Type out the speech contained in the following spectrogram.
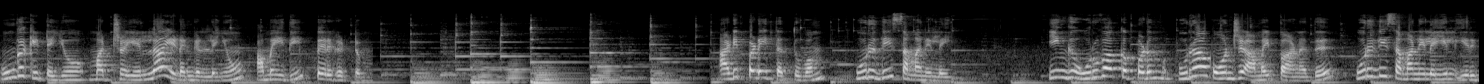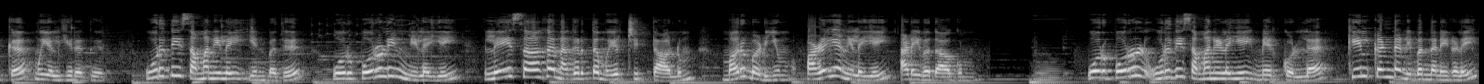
உங்ககிட்டயும் மற்ற எல்லா இடங்கள்லயும் அமைதி பெருகட்டும். அடிப்படை தத்துவம் உறுதி சமநிலை. இங்கு உருவாக்கப்படும் புறா போன்ற அமைப்பானது உறுதி சமநிலையில் இருக்க முயல்கிறது. உறுதி சமநிலை என்பது ஒரு பொருளின் நிலையை லேசாக நகர்த்த முயற்சித்தாலும் மறுபடியும் பழைய நிலையை அடைவதாகும். ஒரு பொருள் உறுதி சமநிலையை மேற்கொள்ள கீழ்கண்ட நிபந்தனைகளை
